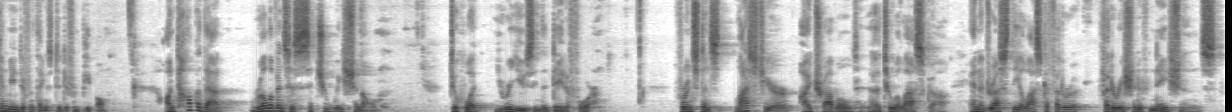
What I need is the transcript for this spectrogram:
can mean different things to different people. On top of that, relevance is situational to what you are using the data for. For instance, last year I traveled uh, to Alaska and addressed the Alaska Feder- Federation of Natives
